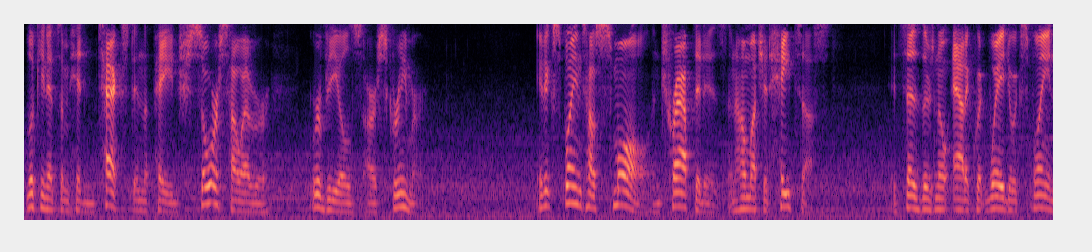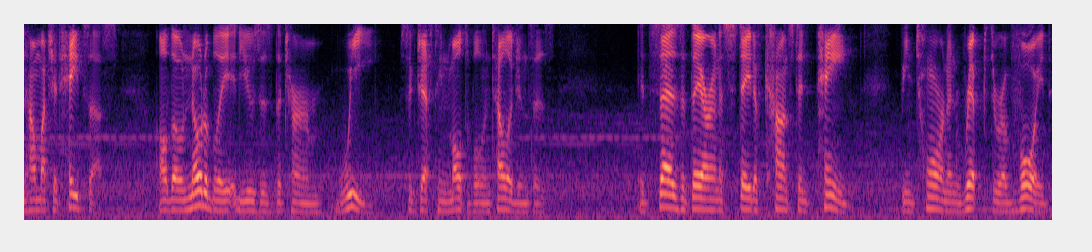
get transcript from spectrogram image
Looking at some hidden text in the page source, however, reveals our screamer. It explains how small and trapped it is and how much it hates us. It says there's no adequate way to explain how much it hates us, although notably it uses the term we, suggesting multiple intelligences. It says that they are in a state of constant pain, being torn and ripped through a void,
